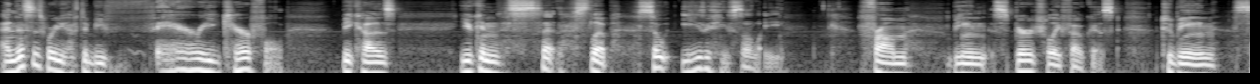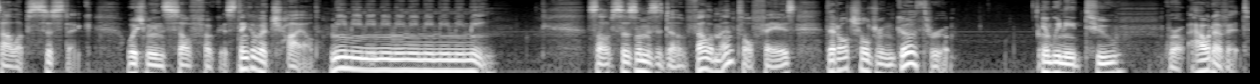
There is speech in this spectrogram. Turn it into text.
And this is where you have to be very careful because you can sit, slip so easily from being spiritually focused to being solipsistic, which means self focused. Think of a child me, me, me, me, me, me, me, me, me, me. Solipsism is a developmental phase that all children go through, and we need to grow out of it.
